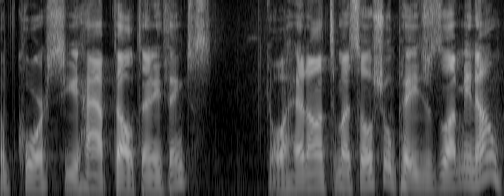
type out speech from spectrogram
of course, you have felt anything, just go ahead onto my social pages, let me know.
